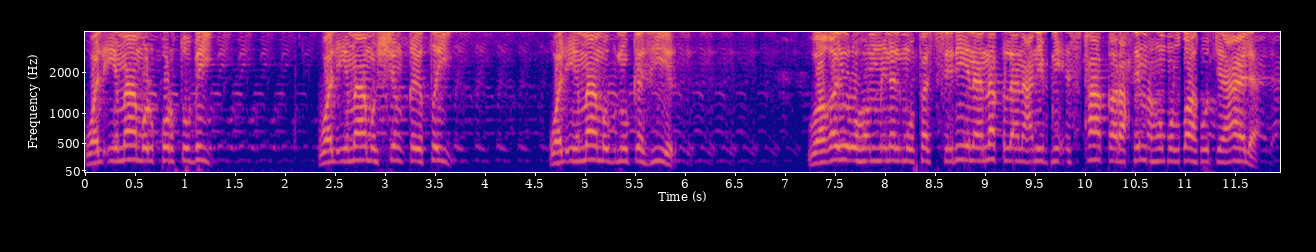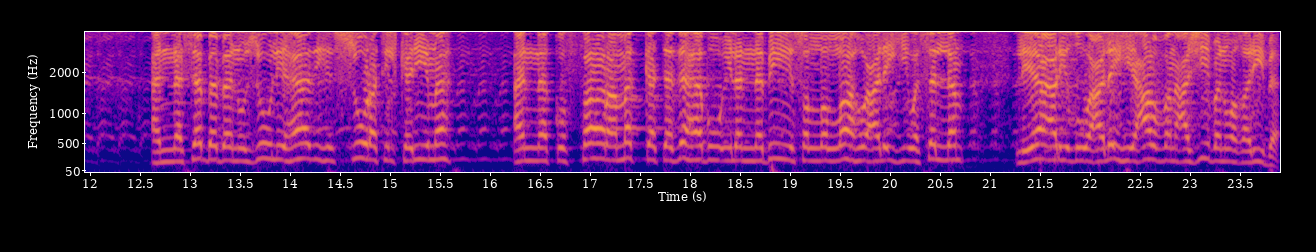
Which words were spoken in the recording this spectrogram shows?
والإمام القرطبي والإمام الشنقيطي والإمام ابن كثير وغيرهم من المفسرين نقلا عن ابن إسحاق رحمهم الله تعالى أن سبب نزول هذه السورة الكريمة أن كفار مكة ذهبوا إلى النبي صلى الله عليه وسلم ليعرضوا عليه عرضا عجيبا وغريبا.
